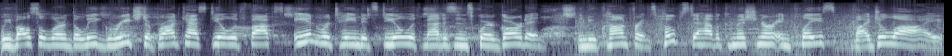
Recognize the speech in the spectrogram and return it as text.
We've also learned the league reached a broadcast deal with Fox and retained its deal with Madison Square Garden. The new conference hopes to have a commissioner in place by July.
